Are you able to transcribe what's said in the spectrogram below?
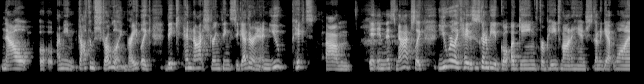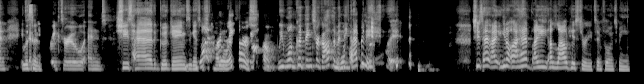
now uh, I mean, Gotham's struggling, right? Like they cannot string things together. And, and you picked um, in, in, this match, like you were like, hey, this is going to be a, go- a, game for Paige Monaghan. She's going to get one. It's going to be a breakthrough. And she's had good games against the Chicago Red Stars. We want good things for Gotham. And What's happening? she's had I you know I had I allowed history to influence me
